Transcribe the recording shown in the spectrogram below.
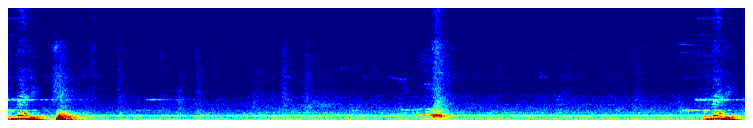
우라리 우라리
